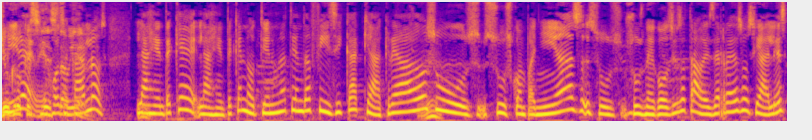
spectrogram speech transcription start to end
yo creo que sí está José Carlos, la gente que, la gente que no tiene una tienda física, que ha creado sus, sus compañías, sus, sus negocios a través de redes sociales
